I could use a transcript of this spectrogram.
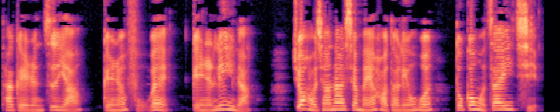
它给人滋养，给人抚慰，给人力量，就好像那些美好的灵魂都跟我在一起，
